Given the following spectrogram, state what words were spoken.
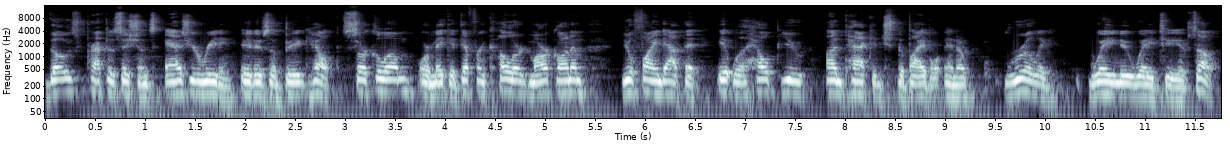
those prepositions as you're reading, it is a big help. Circle them or make a different colored mark on them. You'll find out that it will help you unpackage the Bible in a really way new way to you. So,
